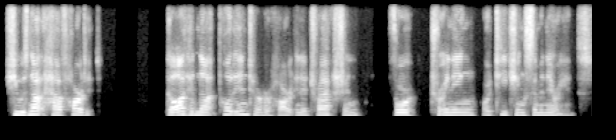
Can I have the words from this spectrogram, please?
she was not half hearted. God had not put into her heart an attraction for training or teaching seminarians.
